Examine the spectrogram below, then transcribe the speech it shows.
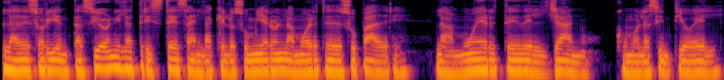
La desorientación y la tristeza en la que lo sumieron la muerte de su padre, la muerte del llano, como la sintió él,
